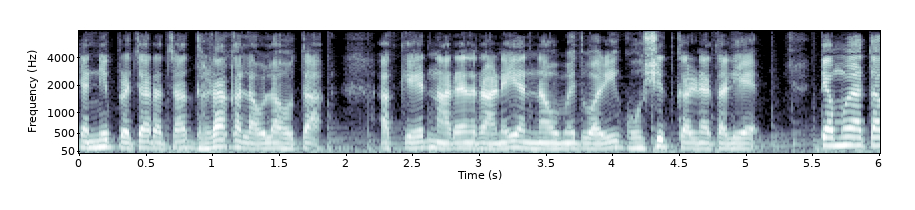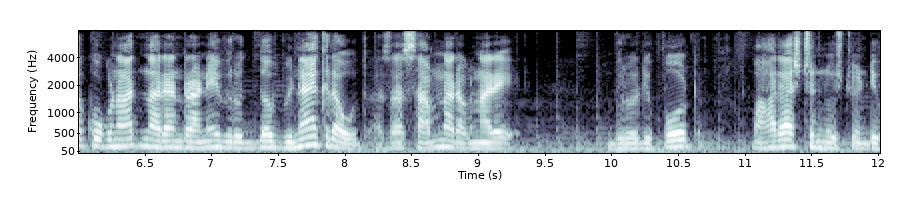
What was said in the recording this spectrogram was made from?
यांनी प्रचाराचा धडाका लावला होता. अखेर नारायण राणे यांना उमेदवारी घोषित करण्यात आली आहे. त्यामुळे आता कोकणात नारायण राणे विरुद्ध विनायक राऊत असा सामना रंगणार आहे. Bureau report Maharashtra news twenty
